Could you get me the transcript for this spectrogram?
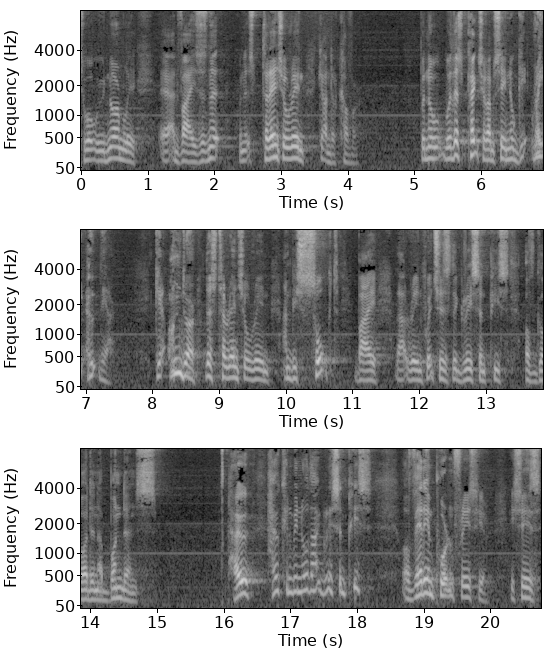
to what we would normally uh, advise, isn't it? When it's torrential rain, get under cover. But no, with this picture, I'm saying, no, get right out there. Get under this torrential rain and be soaked by that rain, which is the grace and peace of God in abundance. How, how can we know that grace and peace? A very important phrase here. He says,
